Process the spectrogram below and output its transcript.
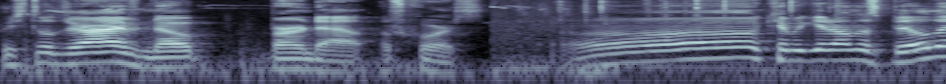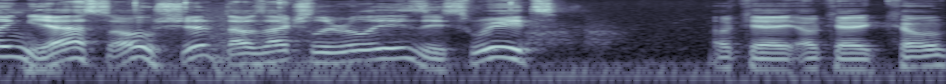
We still drive? Nope. Burned out, of course. Oh, can we get on this building? Yes. Oh, shit. That was actually really easy. Sweet. Okay, okay. Co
